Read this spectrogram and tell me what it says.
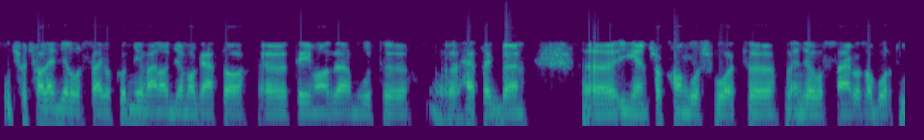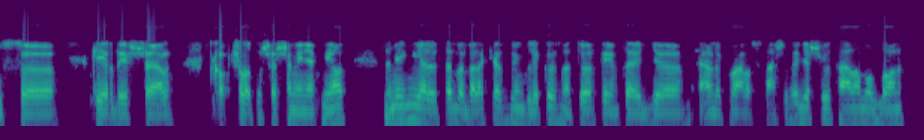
Úgyhogy ha Lengyelország, akkor nyilván adja magát a téma az elmúlt hetekben. Igen, csak hangos volt Lengyelország az abortusz kérdéssel kapcsolatos események miatt. De még mielőtt ebbe belekezdünk, ugye közben történt egy elnökválasztás az Egyesült Államokban,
